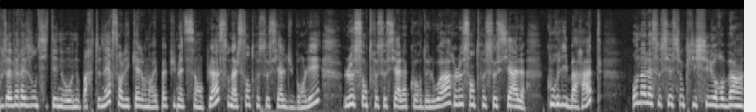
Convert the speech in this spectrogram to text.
Vous avez raison de citer nos, partenaires sans lesquels on n'aurait pas pu mettre ça en place. On a le centre social du Banlé, le centre social Accord de Loire, le centre social Courly-Barat. On a l'association Cliché Urbain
